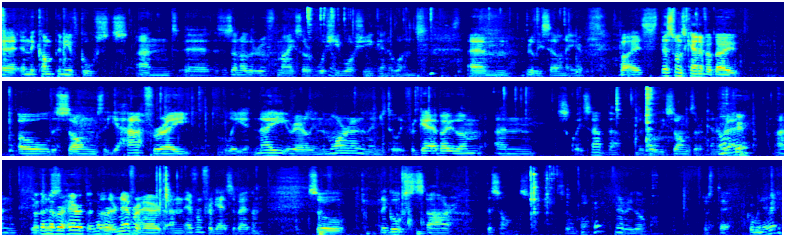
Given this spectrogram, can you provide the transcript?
uh, in the company of ghosts, and uh, this is another of my sort of wishy-washy kind of ones. Um, really selling it here, but it's this one's kind of about all the songs that you half write late at night or early in the morning, and then you totally forget about them, and it's quite sad that there's all these songs that are kind of Okay. written and But they're they're just- never heard. They're but never. they're never heard, and everyone forgets about them. So the ghosts are the songs. So Okay. there we go. Just uh, go when you're ready.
